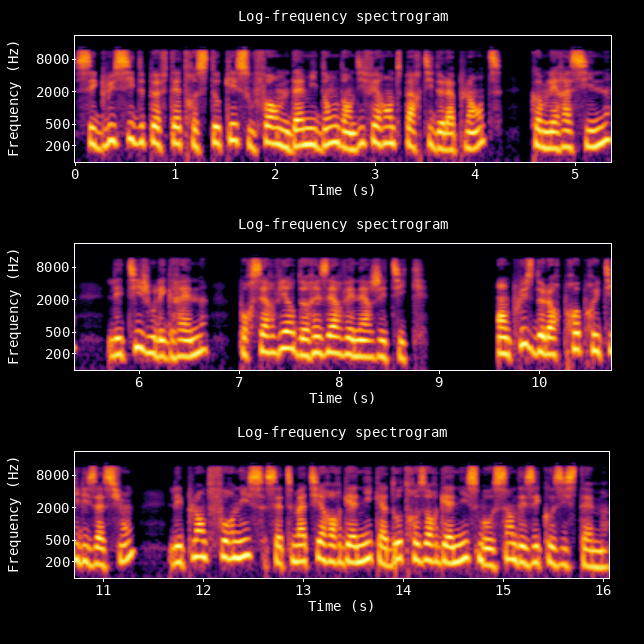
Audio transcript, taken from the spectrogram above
Ces glucides peuvent être stockés sous forme d'amidon dans différentes parties de la plante, comme les racines, les tiges ou les graines, pour servir de réserve énergétique. En plus de leur propre utilisation, les plantes fournissent cette matière organique à d'autres organismes au sein des écosystèmes.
